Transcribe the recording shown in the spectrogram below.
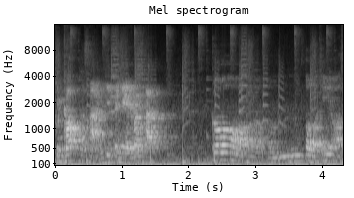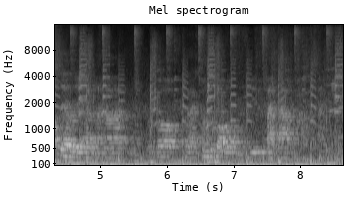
คุณก๊อฟภาษาอังกฤษเป็นไงบ้างครับ ก็ผมโตที่ออสเตรเลียนะฮะแล้วก็หลายคนก็บอกว่าผมมีสายตาภาษาอังกฤษ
